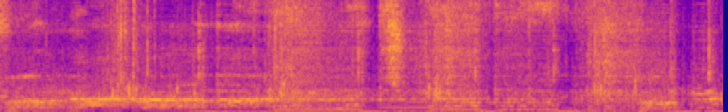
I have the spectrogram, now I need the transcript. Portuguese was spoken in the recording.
From my heart,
